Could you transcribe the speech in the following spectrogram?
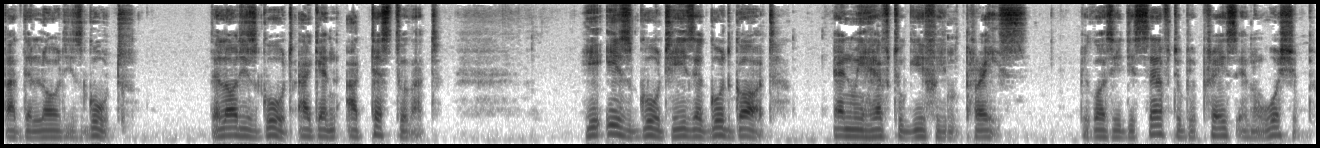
that the Lord is good. The Lord is good. I can attest to that. He is good. He is a good God. And we have to give him praise because he deserves to be praised and worshiped.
